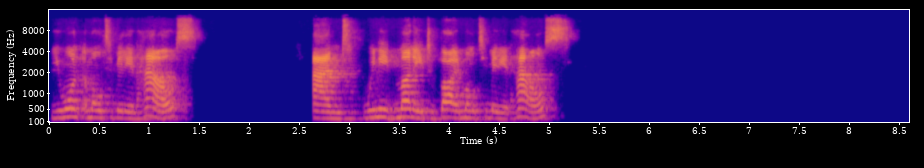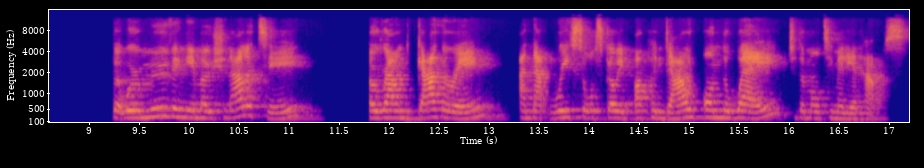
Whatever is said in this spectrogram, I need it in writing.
you want a multi-million house, and we need money to buy a multi-million house. But we're removing the emotionality around gathering and that resource going up and down on the way to the multi-million house.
